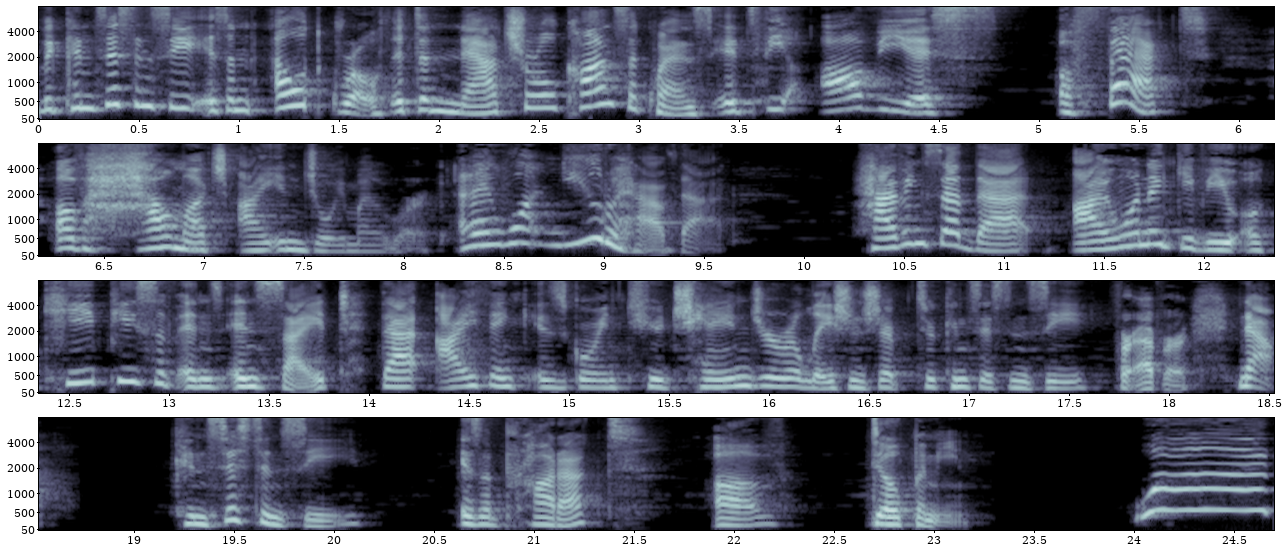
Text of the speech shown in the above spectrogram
the consistency is an outgrowth. It's a natural consequence. It's the obvious effect of how much I enjoy my work. And I want you to have that. Having said that, I want to give you a key piece of in- insight that I think is going to change your relationship to consistency forever. Now, consistency is a product of dopamine. What?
